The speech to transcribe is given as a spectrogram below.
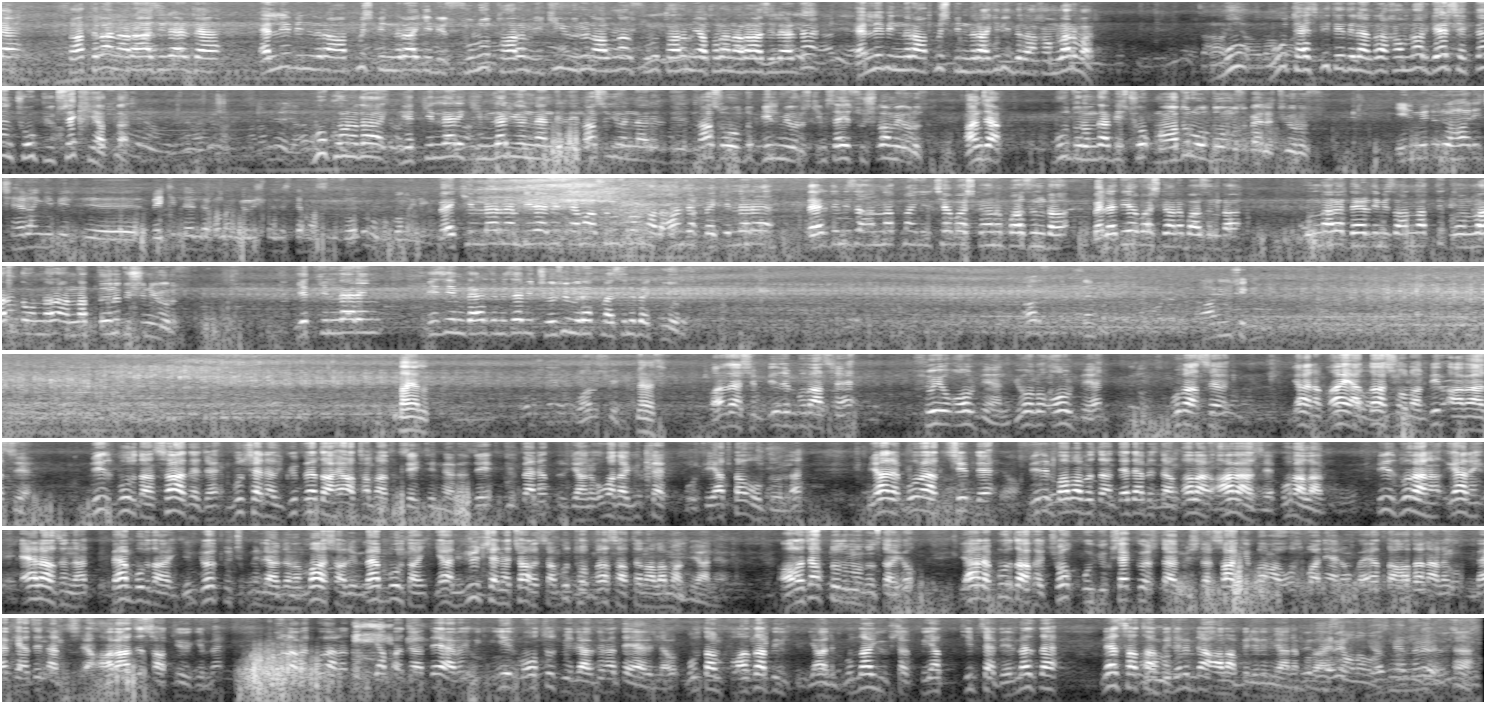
de satılan arazilerde 50 bin lira 60 bin lira gibi sulu tarım iki ürün alınan sulu tarım yapılan arazilerde 50 bin lira 60 bin lira gibi bir rakamlar var. Bu, bu tespit edilen rakamlar gerçekten çok yüksek fiyatlar. Bu konuda yetkilileri kimler yönlendirdi, nasıl yönlendirildi, nasıl oldu bilmiyoruz. Kimseyi suçlamıyoruz. Ancak bu durumda biz çok mağdur olduğumuzu belirtiyoruz. İl müdürü hariç herhangi bir e, vekillerle falan görüşmeniz, temasınız oldu mu bu konuyla ilgili? Vekillerle birebir temasımız olmadı. Ancak vekillere derdimizi anlatma ilçe başkanı bazında, belediye başkanı bazında onlara derdimizi anlattık. Onların da onlara anlattığını düşünüyoruz. Yetkililerin bizim derdimize bir çözüm üretmesini bekliyoruz. Abi sen abini çekin. Dayanın. Konuşayım. Evet. Kardeşim bizim burası suyu olmayan, yolu olmayan, burası yani kaya taş olan bir arazi. Biz buradan sadece bu sene gübre dahi atamadık zeytinlere. Zeyt, gübrenin yani o kadar yüksek fiyatta olduğundan. Yani burası şimdi bizim babamızdan, dedemizden kalan arazi buralar. Biz buranın yani en azından ben burada 4,5 milyar lira maaş alıyorum. Ben buradan yani 100 sene çalışsam bu toprağı satın alamam yani. Alacak durumumuz da yok. Yani buradaki çok bu yüksek göstermişler. Sanki bana Osmaniye'nin veya da Adana'nın merkezinden şey, arazi satıyor gibi. Buranın, buranın yapacağı değeri 20-30 milyar lira değerinde. Buradan fazla bir yani bundan yüksek fiyat kimse vermez de ne satabilirim ne alabilirim yani burayı. Yazmayanlara He.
